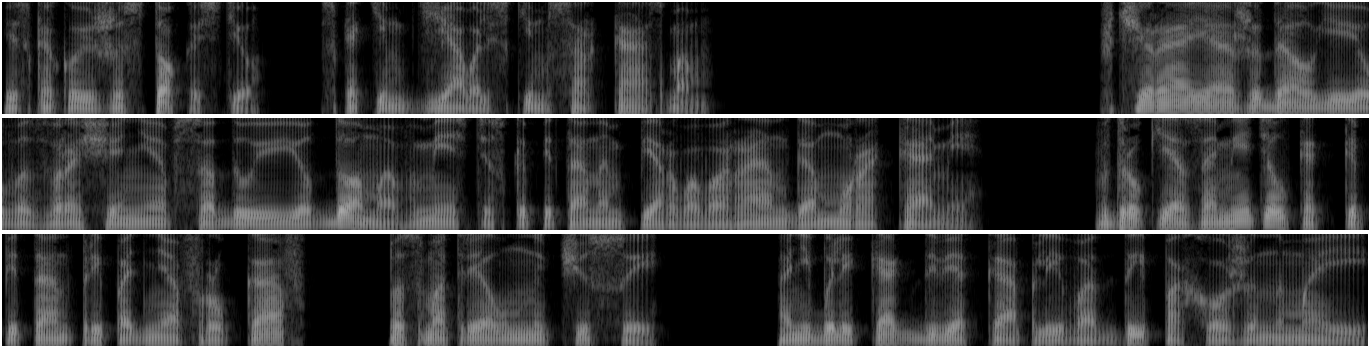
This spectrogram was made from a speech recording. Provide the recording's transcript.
И с какой жестокостью, с каким дьявольским сарказмом. Вчера я ожидал ее возвращения в саду ее дома вместе с капитаном первого ранга Мураками. Вдруг я заметил, как капитан, приподняв рукав, посмотрел на часы. Они были как две капли воды, похожи на мои.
